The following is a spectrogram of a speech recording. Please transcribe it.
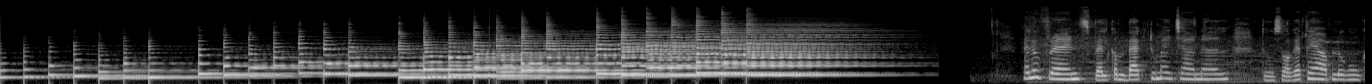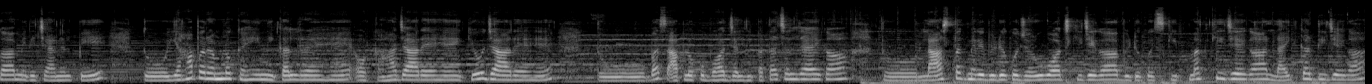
Hello friends welcome back to my channel तो स्वागत है आप लोगों का मेरे चैनल पे। तो यहाँ पर हम लोग कहीं निकल रहे हैं और कहाँ जा रहे हैं, क्यों जा रहे हैं तो बस आप लोग को बहुत जल्दी पता चल जाएगा। तो लास्ट तक मेरे वीडियो को ज़रूर वॉच कीजिएगा वीडियो को स्किप मत कीजिएगा लाइक कर दीजिएगा।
